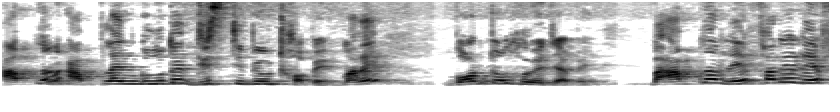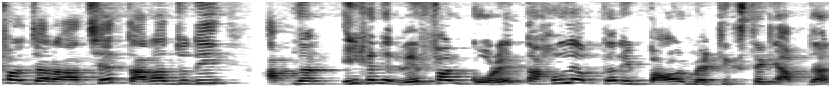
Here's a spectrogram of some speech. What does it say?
আপনার আপলাইনগুলোতে ডিস্ট্রিবিউট হবে মানে বন্টন হয়ে যাবে। বা আপনার রেফারের রেফার যারা আছে, তারা যদি আপনার এইখানে রেফার করে, তাহলে আপনার এই পাওয়ার ম্যাট্রিক্স থেকে আপনার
